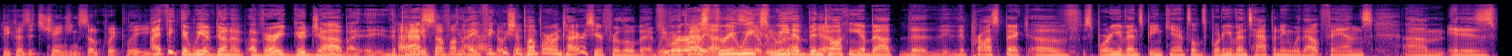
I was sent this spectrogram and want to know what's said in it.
because it's changing so quickly. I think that we have done a, a very good job. I, the past, yourself on the I think we okay. should pump our own tires here for a little bit. We for the past three this. Yeah, weeks, we we, were- have been yeah. talking about the, the the prospect of sporting events being canceled, sporting events happening without fans. Um, it is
